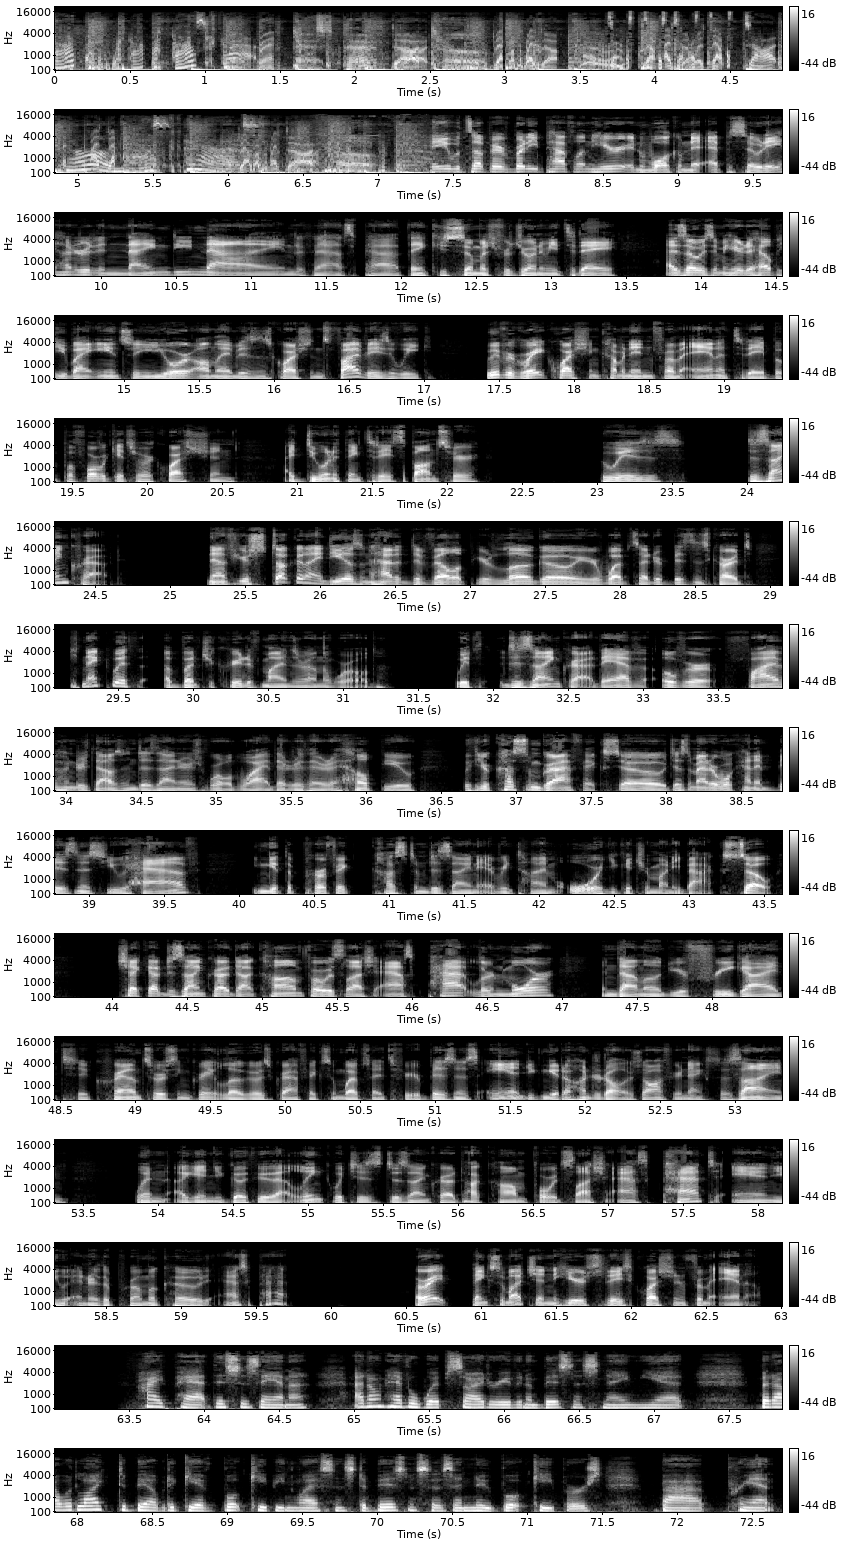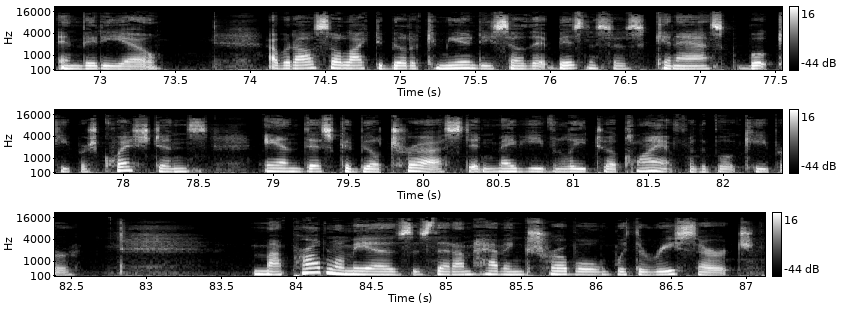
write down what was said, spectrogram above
Ask Pat. AskPat.com. Dot com. AskPat. Hey, what's up, everybody? Pat Flynn here, and welcome to episode 899 of Ask Pat. Thank you so much for joining me today. As always, I'm here to help you by answering your online business questions five days a week. We have a great question coming in from Anna today, but before we get to her question, I do want to thank today's sponsor, who is Design Crowd. Now, if you're stuck on ideas on how to develop your logo or your website or business cards, connect with a bunch of creative minds around the world. With Design Crowd, they have over 500,000 designers worldwide that are there to help you with your custom graphics. So it doesn't matter what kind of business you have, you can get the perfect custom design every time, or you get your money back. So check out designcrowd.com forward slash ask Pat, learn more, and download your free guide to crowdsourcing great logos, graphics, and websites for your business. And you can get $100 off your next design when again you go through that link which is designcrowd.com forward slash ask pat and you enter the promo code ask pat all right thanks so much and here's today's question from anna Hi, Pat. This is Anna. I don't have a website or even a business name yet, but I would like to be able to give bookkeeping lessons to businesses and new bookkeepers by print and video. I would also like to build a community so that businesses can ask bookkeepers questions and this could build trust and maybe even lead to a client for the bookkeeper. My problem is is that I'm having trouble with the research.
